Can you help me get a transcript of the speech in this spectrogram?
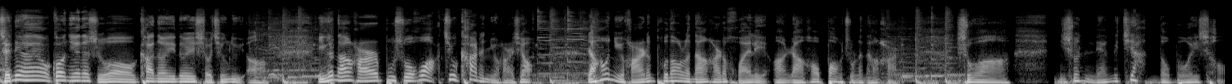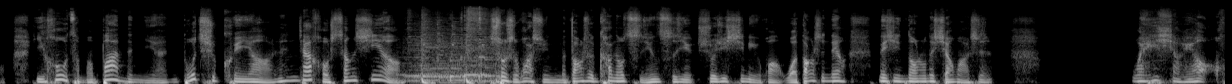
前天我逛街的时候看到一对小情侣啊，一个男孩不说话就看着女孩笑，然后女孩呢扑到了男孩的怀里啊，然后抱住了男孩，说啊，你说你连个架你都不会吵，以后怎么办呢？你你多吃亏呀，人家好伤心啊。说实话，兄弟们，当时看到此情此景，说句心里话，我当时那样内心当中的想法是，我也想要。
